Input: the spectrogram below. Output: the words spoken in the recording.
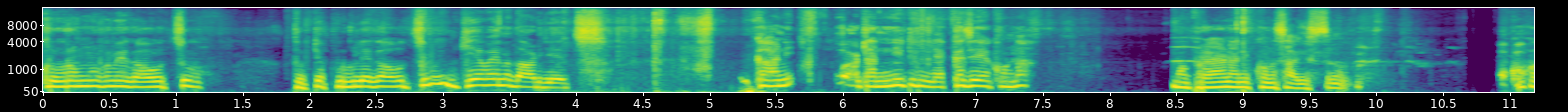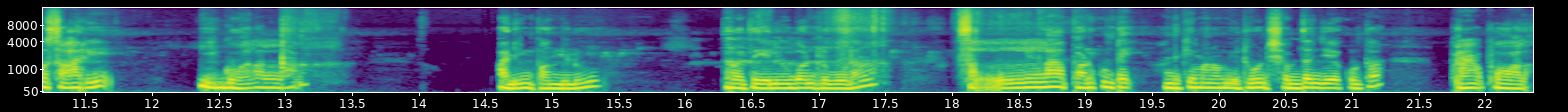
క్రూరమృగమే కావచ్చు తుట్టె పురుగులే కావచ్చు ఇంకేమైనా దాడి చేయొచ్చు. కానీ వాటన్నిటిని లెక్క చేయకుండా మా ప్రయాణాన్ని కొనసాగిస్తున్నాం. ఒక్కొక్కసారి ఈ గోలల్లా అడింపందులు తర్వాత ఎలుగుబంట్లు కూడా చల్లా పడుకుంటాయి. అందుకే మనం ఎటువంటి శబ్దం చేయకుండా ప్రయా పోవాలా.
